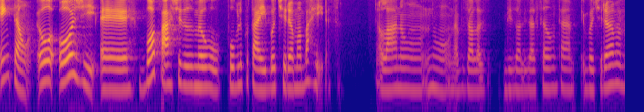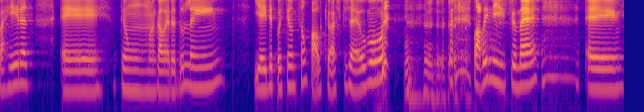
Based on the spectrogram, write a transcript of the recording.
Então, eu- hoje, é, boa parte do meu público tá aí Botirama Barreiras. Lá no, no- na visualização tá Botirama, Barreiras. é, tem uma galera do LEM. E aí depois tem o de São Paulo, que eu acho que já é o lá do início, né? É,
